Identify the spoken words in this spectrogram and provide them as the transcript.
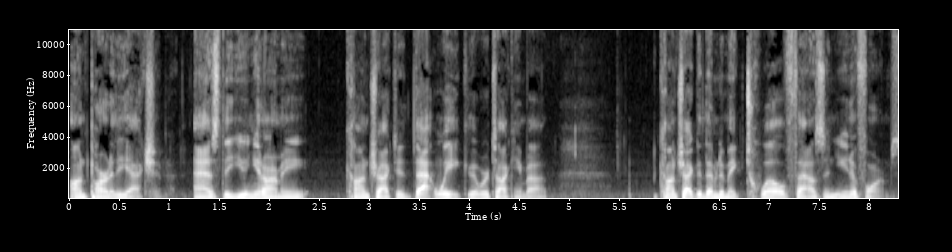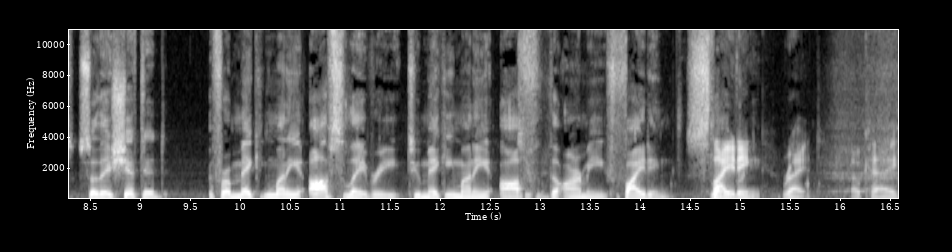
on part of the action as the Union Army contracted that week that we're talking about, contracted them to make 12,000 uniforms. So they shifted from making money off slavery to making money off the army fighting slavery. Fighting. Right. Okay.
